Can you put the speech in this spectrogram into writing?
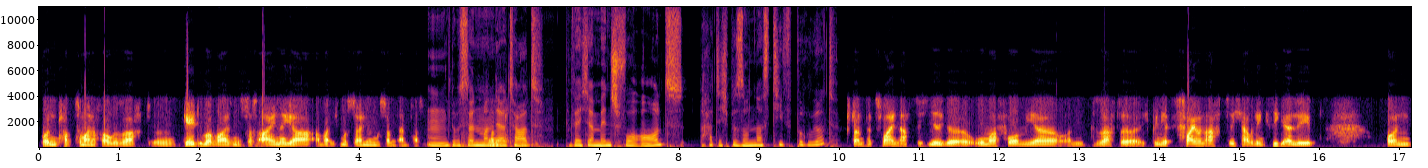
und habe zu meiner Frau gesagt, äh, Geld überweisen ist das eine, ja, aber ich muss deine Jungs damit anpassen. Hm, Du bist ein Mann Und- der Tat. Welcher Mensch vor Ort hat dich besonders tief berührt? stand eine 82-jährige Oma vor mir und sagte, ich bin jetzt 82, habe den Krieg erlebt und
